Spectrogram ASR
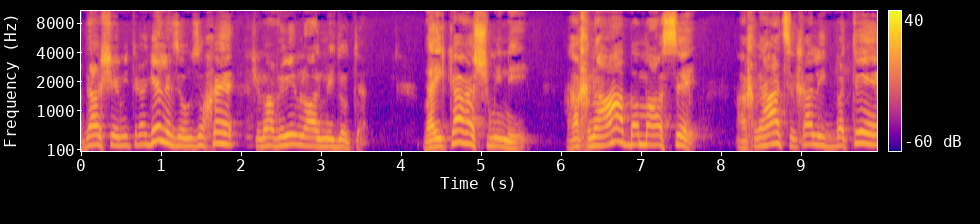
אדם שמתרגל לזה, הוא זוכה שמעבירים לו על מידותיו. והעיקר השמיני, ההכנעה במעשה. ההכנעה צריכה להתבטא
